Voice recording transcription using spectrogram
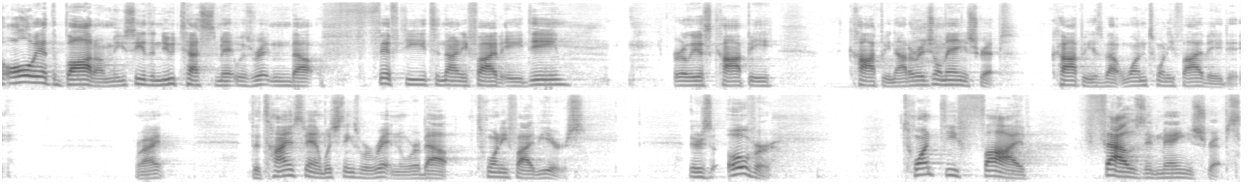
all the way at the bottom, you see the New Testament was written about 50 to 95 AD. Earliest copy copy, not original manuscript. Copy is about 125 AD, right? The time span which things were written were about 25 years. There's over 25,000 manuscripts,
